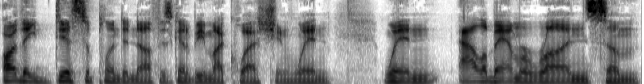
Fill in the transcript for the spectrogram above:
Are they disciplined enough? Is going to be my question when when Alabama runs some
